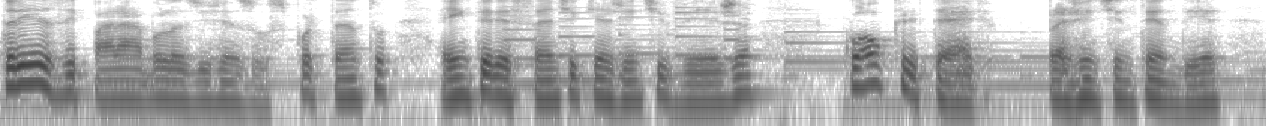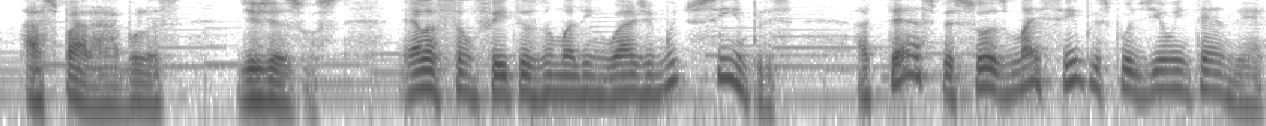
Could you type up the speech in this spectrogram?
13 parábolas de Jesus. Portanto, é interessante que a gente veja qual critério para a gente entender as parábolas de Jesus. Elas são feitas numa linguagem muito simples, até as pessoas mais simples podiam entender.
